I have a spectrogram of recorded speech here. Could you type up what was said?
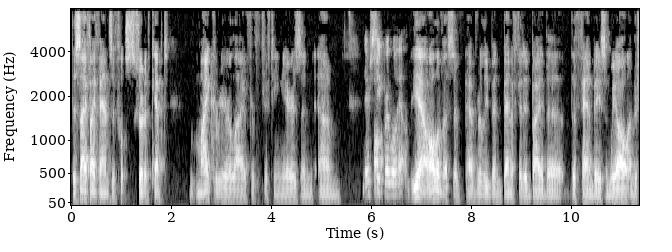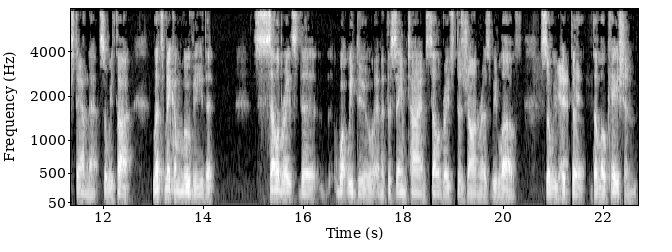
the sci-fi fans have sort of kept my career alive for 15 years, and um, They're super loyal. yeah, all of us have, have really been benefited by the, the fan base, and we all understand that. So we thought, let's make a movie that celebrates the what we do, and at the same time celebrates the genres we love. So we Yeah. picked the the location,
